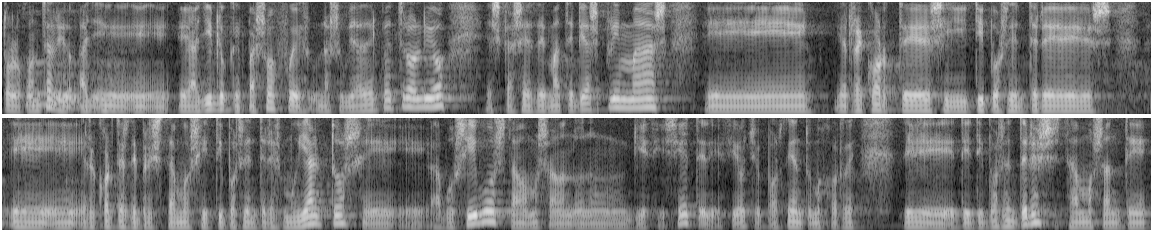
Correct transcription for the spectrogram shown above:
todo lo contrario. Allí, eh, allí, lo que pasó fue una subida del petróleo, escasez de materias primas, eh, recortes y tipos de interés eh, recortes de préstamos y tipos de interés muy altos, eh, abusivos, estábamos hablando de un 17, 18% mejor de, de, de, tipos de interés, estábamos ante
